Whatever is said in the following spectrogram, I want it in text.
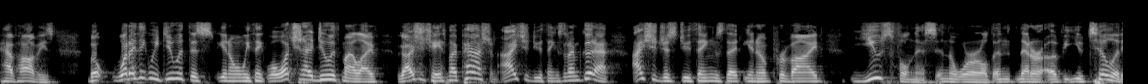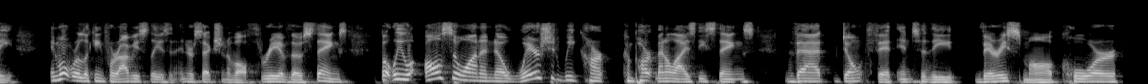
have hobbies, but what I think we do with this, you know, when we think, well, what should I do with my life? I should chase my passion. I should do things that I'm good at. I should just do things that, you know, provide usefulness in the world and that are of utility. And what we're looking for, obviously, is an intersection of all three of those things. But we also want to know where should we compartmentalize these things that don't fit into the very small core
